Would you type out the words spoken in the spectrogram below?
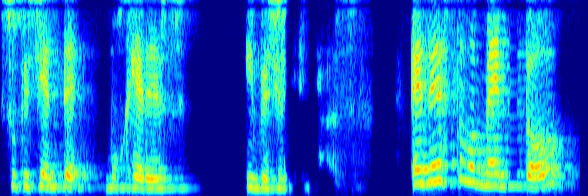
suficiente mujeres inversionistas. En este momento,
